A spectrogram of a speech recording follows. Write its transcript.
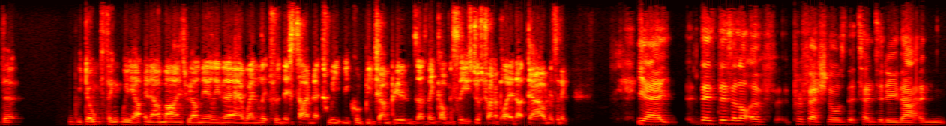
that we don't think we are in our minds we are nearly there when literally this time next week we could be champions. I think obviously he's just trying to play that down, isn't he? Yeah, there's there's a lot of professionals that tend to do that, and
